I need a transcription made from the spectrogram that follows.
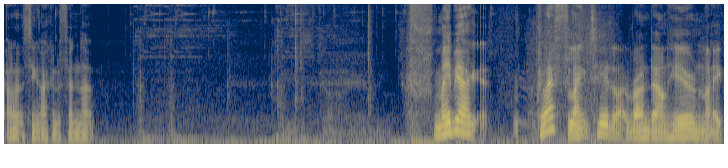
I don't think I can defend that. Maybe I could I have flanked here, like run down here and like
